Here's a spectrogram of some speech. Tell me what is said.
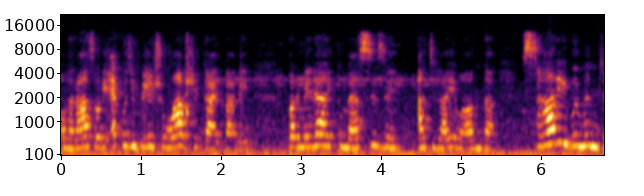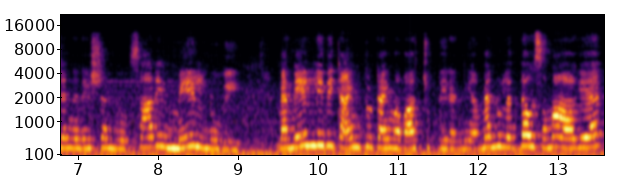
ਉਹ ਹਰਾਸ ਹੋ ਰਹੀ, ਇਹੋ ਜਿਹੀ ਬੇਸ਼ੁਮਾਰ ਸ਼ਿਕਾਇਤਾਂ ਨੇ। ਪਰ ਮੇਰਾ ਇੱਕ ਮੈਸੇਜ ਹੈ, ਅੱਜ ਲਾਈਵ ਆਉਣ ਦਾ। ਸਾਰੀ ਔਮਨ ਜਨਰੇਸ਼ਨ ਨੂੰ, ਸਾਰੇ ਮੇਲ ਨੂੰ ਵੀ। ਮੈਂ ਮੇਲ ਲਈ ਵੀ ਟਾਈਮ ਟੂ ਟਾਈਮ ਆਵਾਜ਼ ਚੁੱਕਦੀ ਰਹਿੰਦੀ ਆ ਮੈਨੂੰ ਲੱਗਦਾ ਉਹ ਸਮਾਂ ਆ ਗਿਆ ਹੈ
